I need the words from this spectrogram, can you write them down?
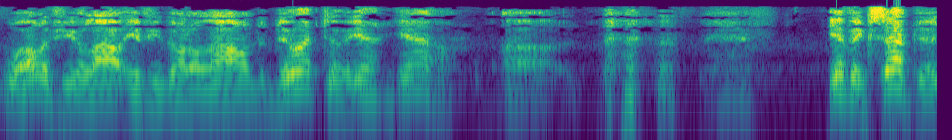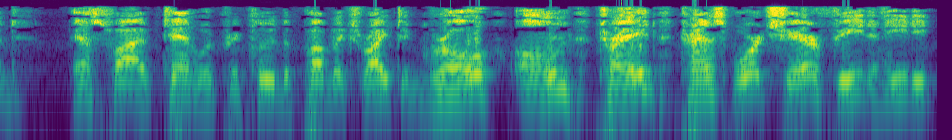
Well, if you allow if you're going to allow them to do it to you, yeah. Uh, If accepted, S510 would preclude the public's right to grow, own, trade, transport, share, feed, and eat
